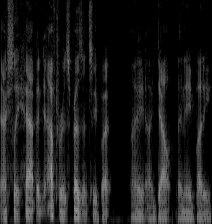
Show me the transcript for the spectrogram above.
actually happened after his presidency, but I, I doubt that anybody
